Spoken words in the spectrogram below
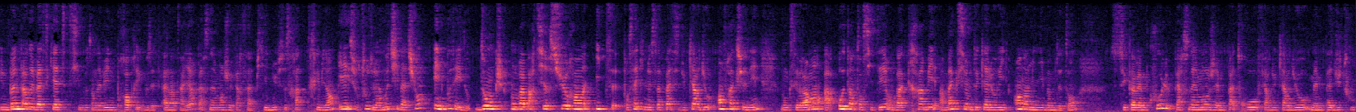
une bonne paire de baskets si vous en avez une propre et que vous êtes à l'intérieur. Personnellement je vais faire ça pieds nus, ce sera très bien. Et surtout de la motivation et une bouteille d'eau. Donc on va partir sur un hit, pour ceux qui ne savent pas c'est du cardio en fractionné. Donc c'est vraiment à haute intensité, on va cramer un maximum de calories en un minimum de temps c'est quand même cool. Personnellement, j'aime pas trop faire du cardio, même pas du tout.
